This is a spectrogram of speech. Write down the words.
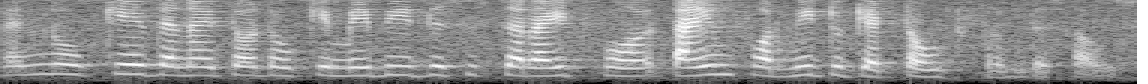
Then okay then i thought okay maybe this is the right for time for me to get out from this house.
